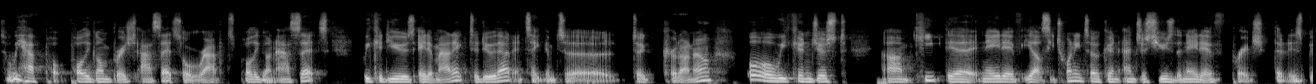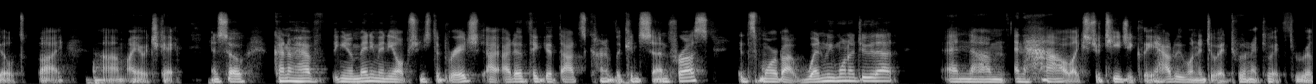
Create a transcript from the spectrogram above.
So we have po- Polygon bridged assets or wrapped Polygon assets. We could use ADAMatic to do that and take them to, to Cardano, or we can just um, keep the native ERC20 token and just use the native bridge that is built by um, IOHK. And so, kind of have you know many many options to bridge. I, I, don't think that that's kind of the concern for us. It's more about when we want to do that and um, and how, like strategically, how do we want to do it? Do we want to do it through a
